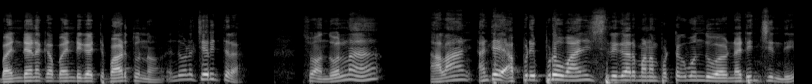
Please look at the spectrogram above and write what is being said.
బండెనక బండి గట్టి పాడుతున్నాం. ఎందువల్ల చరిత్ర? సో అందువలన అలా అంటే అప్పుడెప్పుడో వాణిశ్రీ గారు మనం పుట్టకముందు నటించింది.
